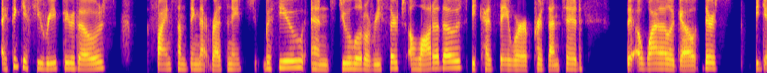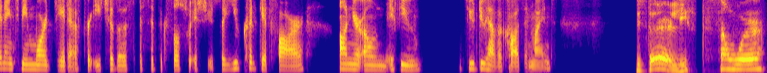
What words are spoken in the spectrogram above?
I think if you read through those, find something that resonates with you and do a little research. A lot of those, because they were presented a while ago, there's beginning to be more data for each of those specific social issues. So you could get far on your own if you you do have a cause in mind. Is there a list somewhere?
